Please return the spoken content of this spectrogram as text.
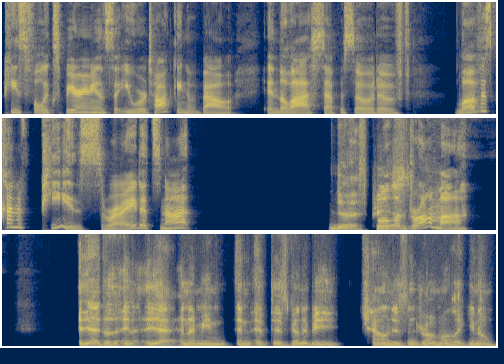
peaceful experience that you were talking about in the last episode of love is kind of peace right? It's not yeah it's full of drama. Yeah it doesn't and, yeah and i mean and if there's going to be challenges and drama like you know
